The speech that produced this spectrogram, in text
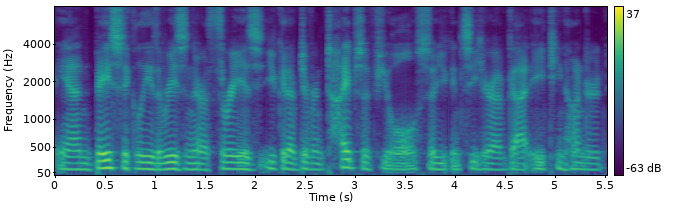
And basically, the reason there are three is you could have different types of fuel. So you can see here I've got 1800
